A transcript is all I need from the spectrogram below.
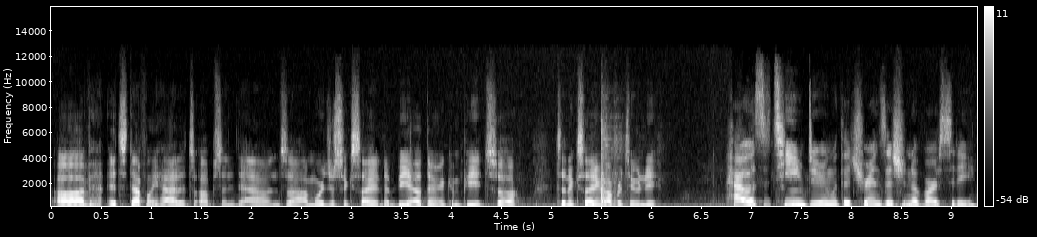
Uh, it's definitely had its ups and downs. Um, we're just excited to be out there and compete, so it's an exciting opportunity. How is the team doing with the transition to varsity?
